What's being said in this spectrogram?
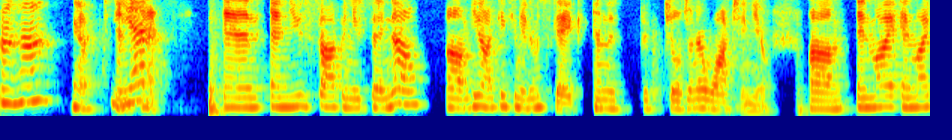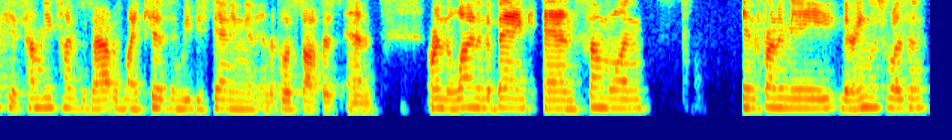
Mm-hmm. You know, and yes. and and you stop and you say, no, um, you know, I think you made a mistake, and the, the children are watching you. Um, in my in my case, how many times was I out with my kids and we'd be standing in, in the post office and or in the line in the bank, and someone in front of me, their English wasn't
